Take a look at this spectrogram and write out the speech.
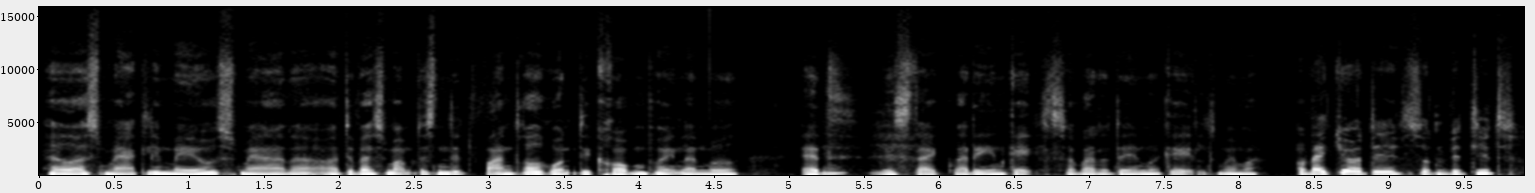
havde også mærkelige mavesmerter, og det var som om det sådan lidt vandrede rundt i kroppen på en eller anden måde, at ja. hvis der ikke var det ene galt, så var der det andet galt med mig. Og hvad gjorde det sådan ved dit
